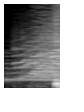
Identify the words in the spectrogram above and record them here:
Bye.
